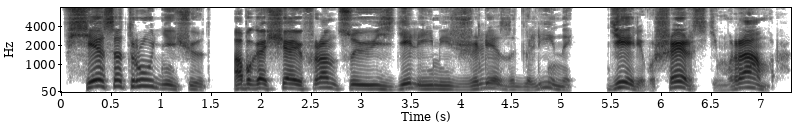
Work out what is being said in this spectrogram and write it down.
Все сотрудничают, обогащая Францию изделиями из железа, глины, дерева, шерсти, мрамора.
